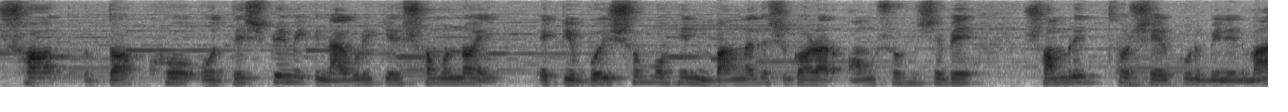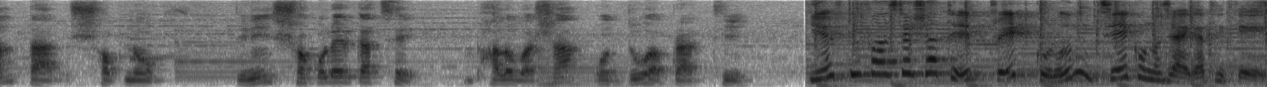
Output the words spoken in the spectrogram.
সৎ, দক্ষ ও দেশপ্রেমিক নাগরিকের সমন্বয়ে একটি বৈষম্যহীন বাংলাদেশ গড়ার অংশ হিসেবে সমৃদ্ধ শেরপুর বিনির্মাণ তার স্বপ্ন। তিনি সকলের কাছে ভালোবাসা ও দোয়া প্রার্থী। ইউএফটি ফার্স্টের সাথে ট্রেড করুন যে কোনো জায়গা থেকে।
